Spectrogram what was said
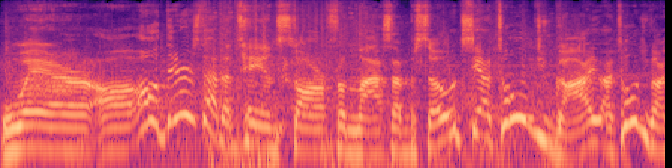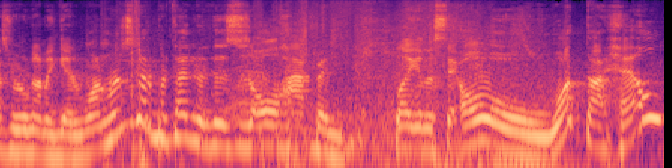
Where, uh, oh, there's that Ayatan star from last episode. See, I told you guys, I told you guys we were gonna get one. We're just gonna pretend that this has all happened, like in the same, oh, what the hell?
